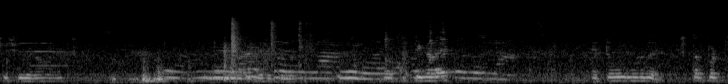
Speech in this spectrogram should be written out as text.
ശിശുദിനമായിട്ട്. കുട്ടികളെ ഏറ്റവും കൂടുതൽ ഇഷ്ടപ്പെട്ട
